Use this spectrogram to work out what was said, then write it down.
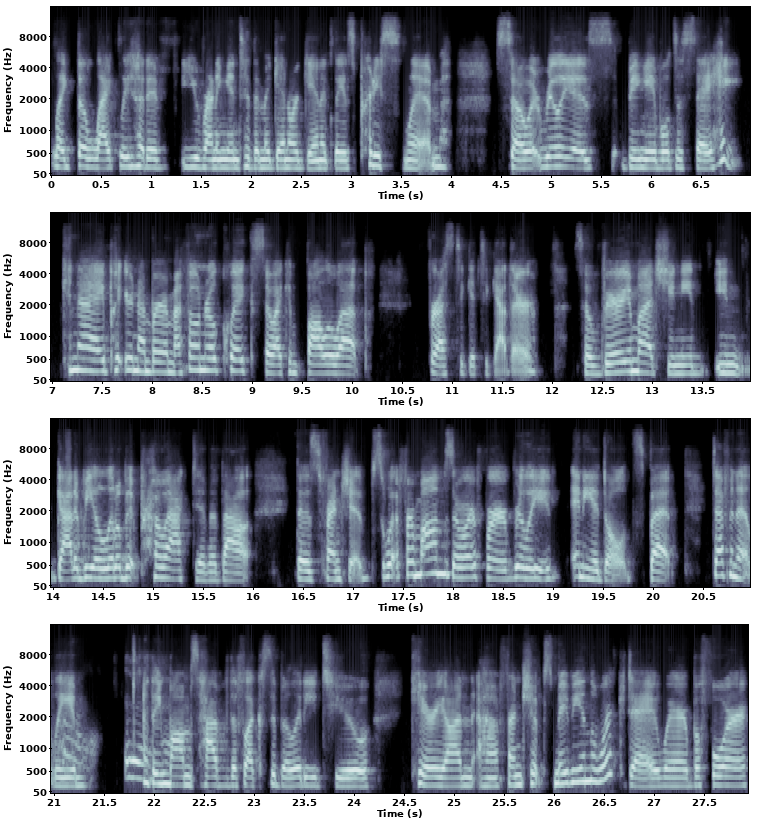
like the likelihood of you running into them again organically is pretty slim. So it really is being able to say, Hey, can I put your number in my phone real quick so I can follow up for us to get together. So very much you need you got to be a little bit proactive about those friendships for moms or for really any adults, but definitely I think moms have the flexibility to carry on uh, friendships maybe in the workday where before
